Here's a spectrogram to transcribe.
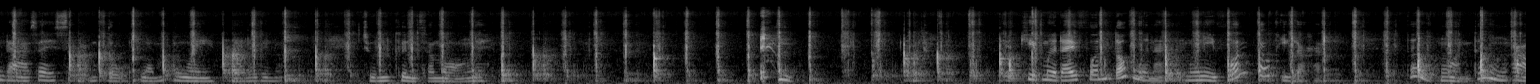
งดาใส่สามตัวหอมห่วยไปเลยพี่น้องชุนขึ้นสมองเลยคลิปมือใดฝนตกมือน่ะมือนี้ฝนตกอีกแล้วค่ะทั้งหอนทั้งเอา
